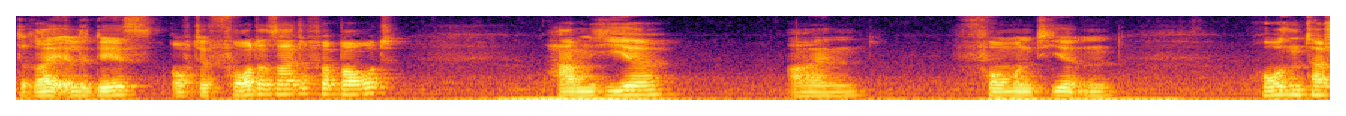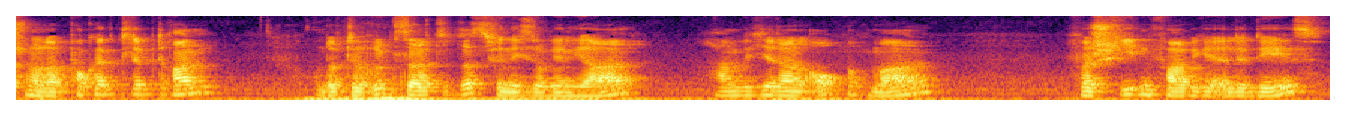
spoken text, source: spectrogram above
drei LEDs auf der Vorderseite verbaut. Haben hier einen vormontierten Hosentaschen- oder Pocket Clip dran. Und auf der Rückseite, das finde ich so genial, haben wir hier dann auch nochmal verschiedenfarbige LEDs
